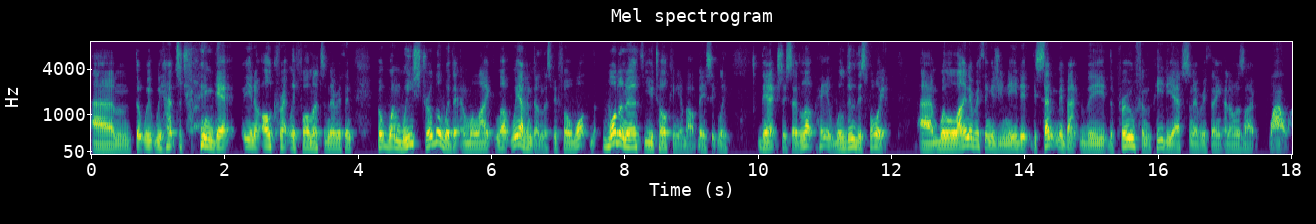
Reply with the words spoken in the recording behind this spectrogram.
um, that we, we had to try and get, you know, all correctly formatted and everything. But when we struggle with it and we're like, look, we haven't done this before. What, what on earth are you talking about? Basically, they actually said, look, hey, we'll do this for you. Um, we'll align everything as you need it. They sent me back the, the proof and the PDFs and everything. And I was like, wow,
